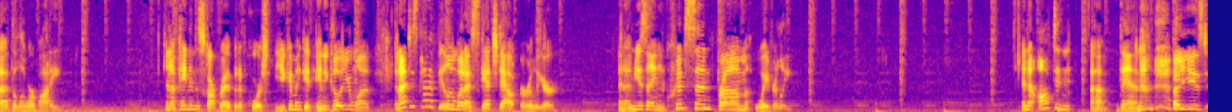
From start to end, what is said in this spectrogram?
of the lower body. And I'm painting the scarf red, but of course you can make it any color you want. And I just kind of feeling what I sketched out earlier. And I'm using Crimson from Waverly. And I often um, then I used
